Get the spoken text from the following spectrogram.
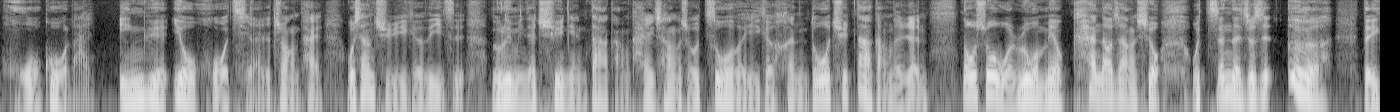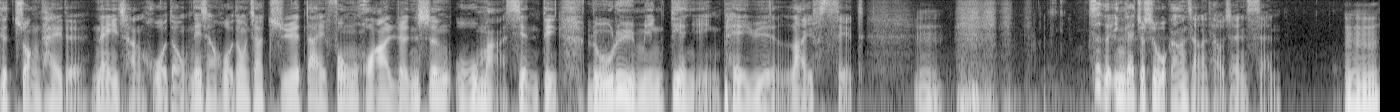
活过来？音乐又火起来的状态，我想举一个例子。卢立明在去年大港开唱的时候，做了一个很多去大港的人都说，我如果没有看到这场秀，我真的就是呃的一个状态的那一场活动。那场活动叫《绝代风华人生五马限定卢立明电影配乐 Live Set》。嗯，这个应该就是我刚刚讲的挑战三。嗯，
